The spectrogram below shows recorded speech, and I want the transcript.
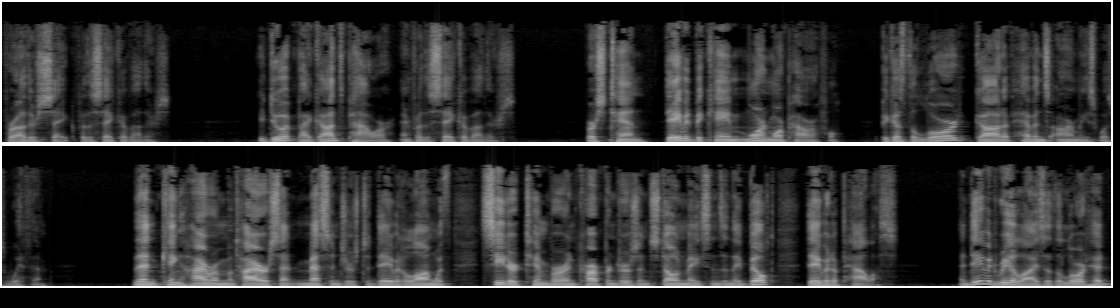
for others' sake, for the sake of others. You do it by God's power and for the sake of others. Verse 10 David became more and more powerful because the Lord God of heaven's armies was with him. Then King Hiram of Tyre sent messengers to David along with cedar timber and carpenters and stonemasons, and they built David a palace. And David realized that the Lord had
